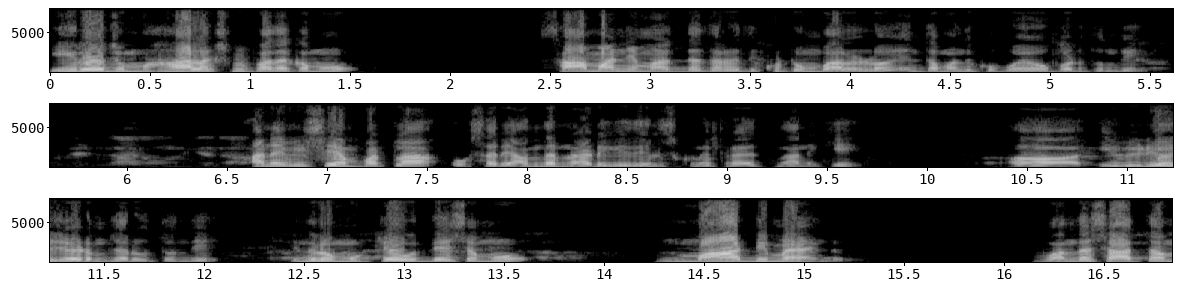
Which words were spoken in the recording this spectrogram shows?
ఈరోజు మహాలక్ష్మి పథకము సామాన్య మధ్యతరగతి కుటుంబాలలో ఎంతమందికి ఉపయోగపడుతుంది? అనే విషయం పట్ల ఒకసారి అందరిని అడిగి తెలుసుకునే ప్రయత్నానికి ఈ వీడియో చేయడం జరుగుతుంది. ఇందులో ముఖ్య ఉద్దేశము మా డిమాండ్. వంద శాతం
